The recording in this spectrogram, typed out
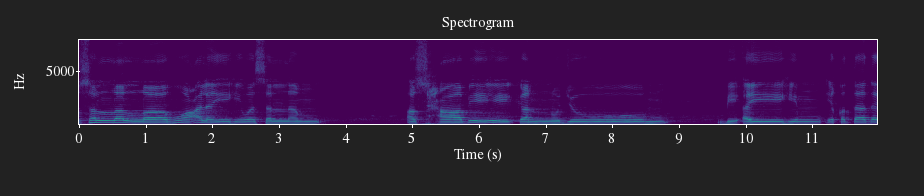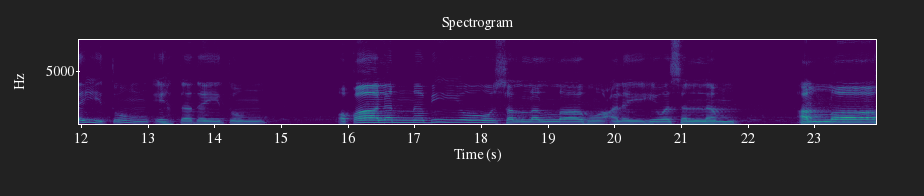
صلى الله عليه وسلم أصحابي كالنجوم بأيهم اقتديتم اهتديتم وقال النبي صلى الله عليه وسلم الله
